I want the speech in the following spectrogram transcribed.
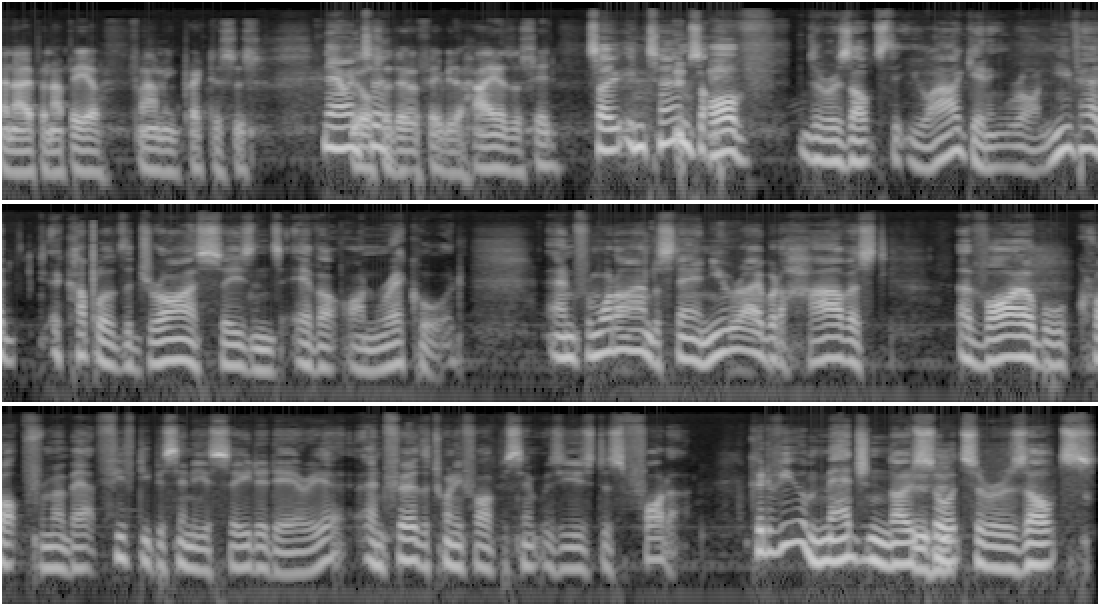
and open up our farming practices. Now, we also do a fair bit of hay, as I said. So, in terms of the results that you are getting, Ron, you've had a couple of the driest seasons ever on record. And from what I understand, you were able to harvest a viable crop from about 50% of your seeded area, and further 25% was used as fodder. Could have you imagined those mm-hmm. sorts of results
